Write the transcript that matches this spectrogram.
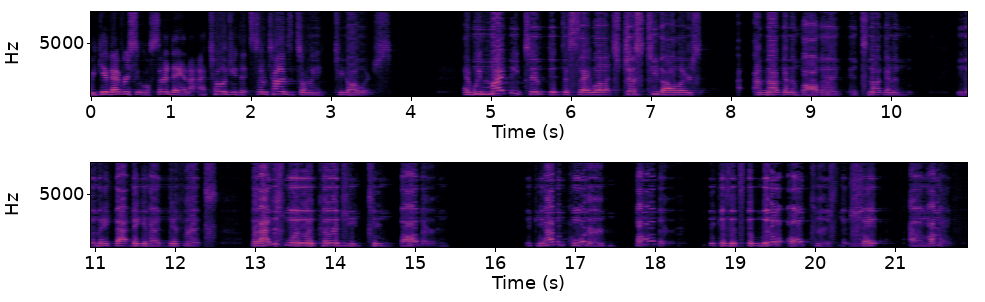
we give every single Sunday, and I told you that sometimes it's only $2. And we might be tempted to say, well, it's just $2. I'm not going to bother. It's not going to you know, make that big of a difference. But I just want to encourage you to bother. If you have a quarter, bother. Because it's the little altars that shape our life.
